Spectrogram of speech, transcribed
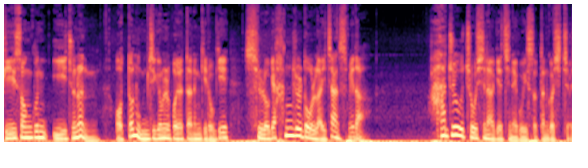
귀성군 이주는 어떤 움직임을 보였다는 기록이 실록에 한 줄도 올라 있지 않습니다. 아주 조신하게 지내고 있었던 것이죠.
